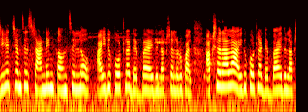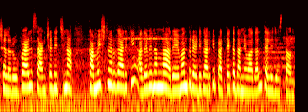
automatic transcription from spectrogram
జిహెచ్ఎంసీ స్టాండింగ్ కౌన్సిల్లో ఐదు కోట్ల డెబ్బై ఐదు లక్షల రూపాయలు. అక్షరాల ఐదు కోట్ల డెబ్బై ఐదు లక్షల రూపాయలు శాంక్షన్ ఇచ్చిన కమిషనర్ గారికి అదేవిధంగా రేవంత్ రెడ్డి గారికి ప్రత్యేక ధన్యవాదాలు తెలియజేస్తాను.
